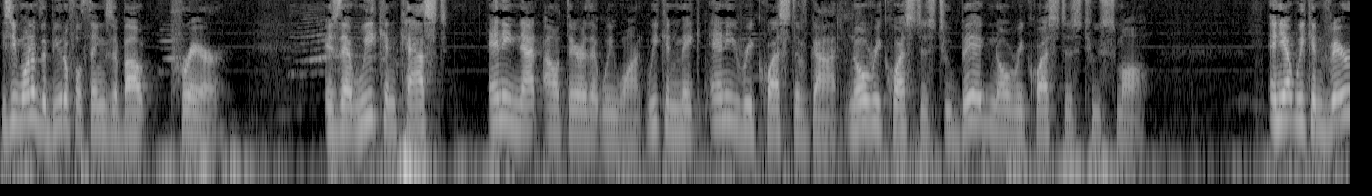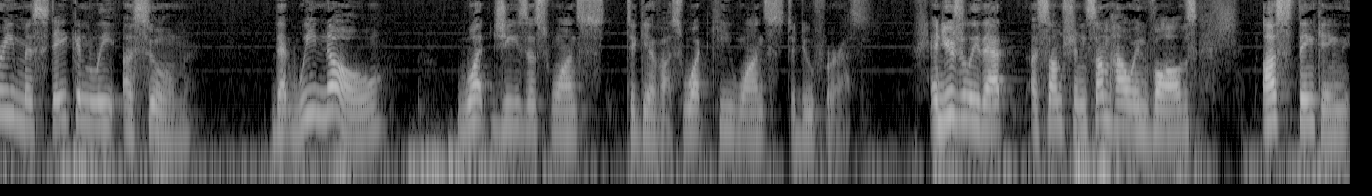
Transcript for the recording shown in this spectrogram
You see, one of the beautiful things about prayer is that we can cast any net out there that we want. We can make any request of God. No request is too big, no request is too small. And yet we can very mistakenly assume that we know what Jesus wants to give us, what he wants to do for us. And usually that assumption somehow involves us thinking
